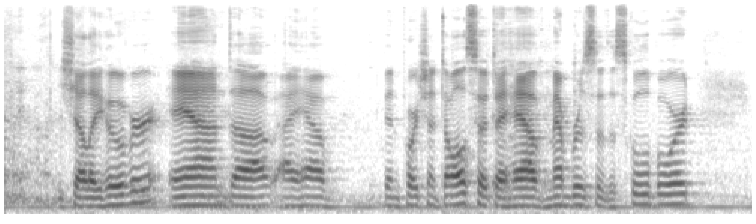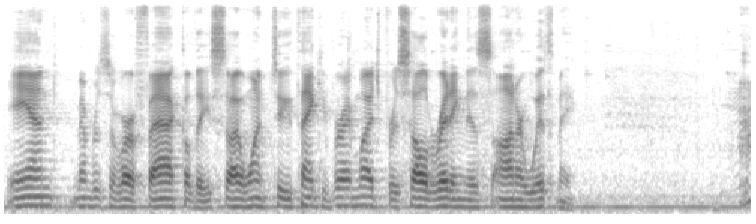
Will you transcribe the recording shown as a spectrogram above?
Shelley Hoover, and uh, I have been fortunate also to have members of the school board and members of our faculty. So I want to thank you very much for celebrating this honor with me.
